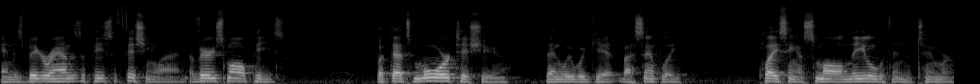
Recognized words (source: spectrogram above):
and as big around as a piece of fishing line, a very small piece. But that's more tissue than we would get by simply placing a small needle within the tumor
